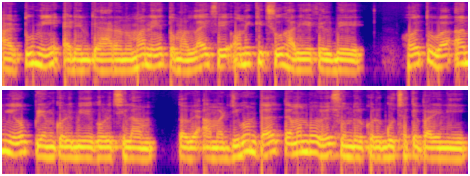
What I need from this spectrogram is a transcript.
আর তুমি অ্যাডেনকে হারানো মানে তোমার লাইফে অনেক কিছু হারিয়ে ফেলবে। হয়তোবা আমিও প্রেম করে বিয়ে করেছিলাম, তবে আমার জীবনটা তেমন ভাবে সুন্দর করে গুছাতে পারিনি,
